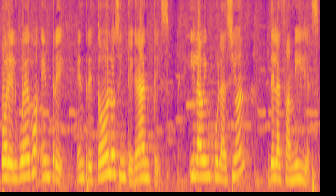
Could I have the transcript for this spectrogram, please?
por el juego entre, entre todos los integrantes y la vinculación de las familias.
